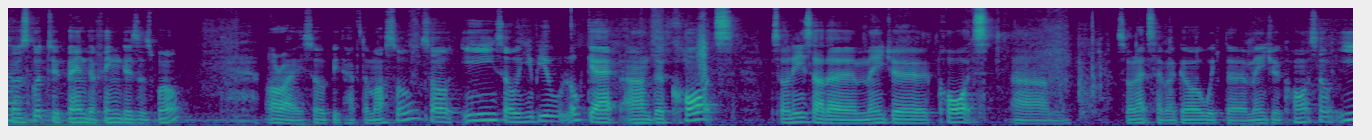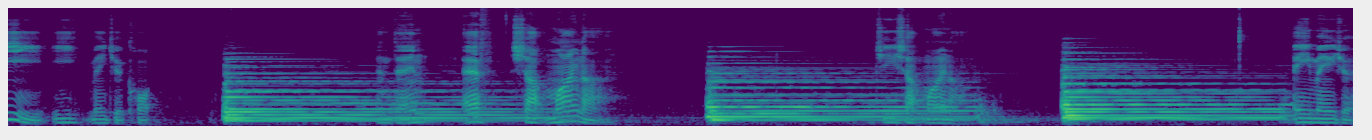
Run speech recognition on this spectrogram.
So it's good to bend the fingers as well. Alright, so we have the muscle. So E, so if you look at um, the chords, so these are the major chords. Um, so let's have a go with the major chord. So E, E major chord. And then F sharp minor. G sharp minor. A major.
